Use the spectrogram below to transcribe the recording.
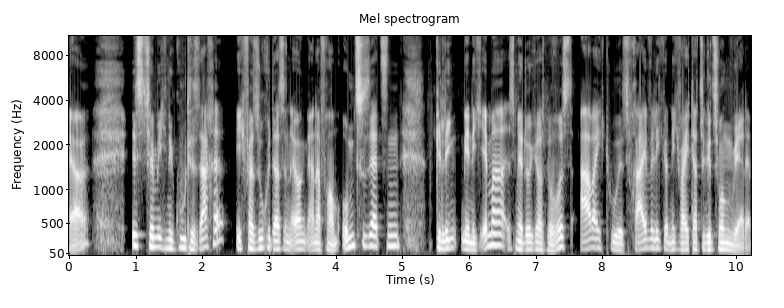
Ja, ist für mich eine gute Sache. Ich versuche das in irgendeiner Form umzusetzen. Gelingt mir nicht immer, ist mir durchaus bewusst, aber ich tue es freiwillig und nicht, weil ich dazu gezwungen werde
